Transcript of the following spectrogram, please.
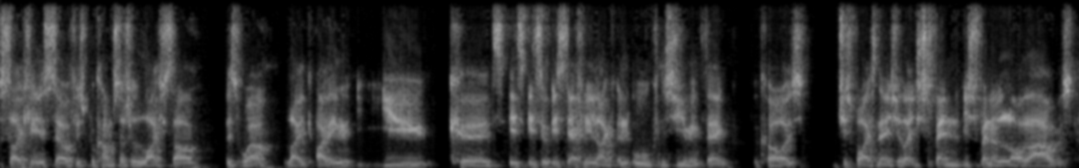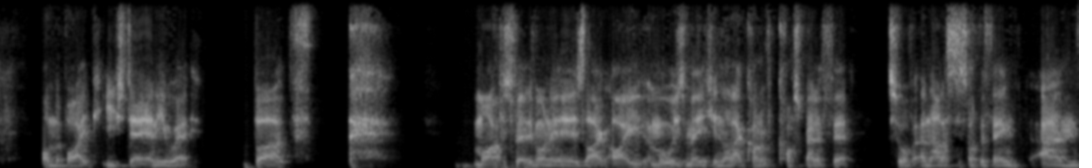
cycling itself has become such a lifestyle as well. Like I think you could. It's it's it's definitely like an all-consuming thing because just by its nature, like you spend you spend a lot of hours on the bike each day anyway. But my perspective on it is like I am always making that kind of cost benefit sort of analysis of the thing and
